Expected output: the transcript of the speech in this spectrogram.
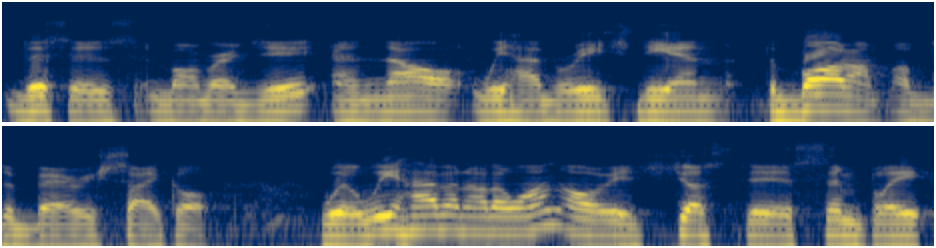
this is Bombardier, and now we have reached the end, the bottom of the bearish cycle. Will we have another one, or it's just uh, simply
